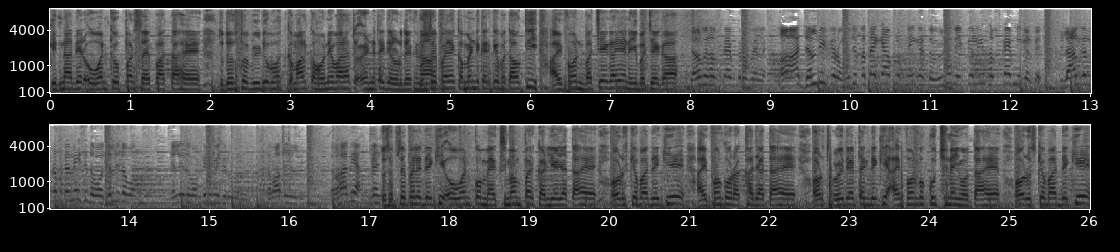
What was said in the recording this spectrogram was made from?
कितना देर ओवन के ऊपर सह पाता है। तो दोस्तों वीडियो बहुत कमाल का होने वाला है तो एंड तक ज़रूर देखना। उससे पहले कमेंट करके बताओ कि आईफोन बचेगा या नहीं बचेगा। चलो सब्सक्राइब करो पहले। हाँ जल्दी करो मुझे पता है कि आप लोग लाल कलर का बटन नहीं से दबाओ, जल्दी दबाओ। जल्दी दबाओ, फिर मैं शुरू करूँ। दबा दो जल्दी। तो सबसे पहले देखिए ओवन को मैक्सिमम पर कर लिया जाता है, और उसके बाद देखिए आईफोन को रखा जाता है, और थोड़ी देर तक देखिए आईफोन को कुछ नहीं होता है, और उसके बाद देखिए,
